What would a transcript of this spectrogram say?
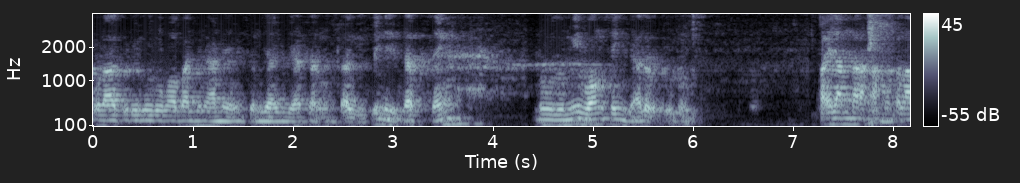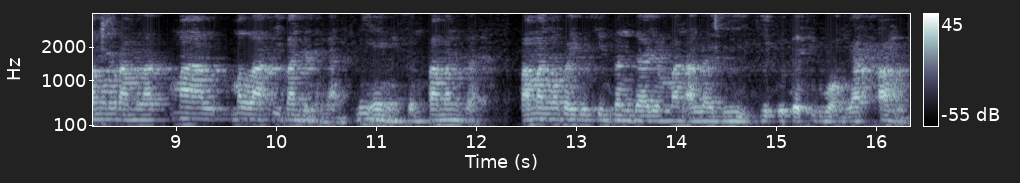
kula aturi nuru ma panjenengan insun ya biasa mustagisin dat sing nulungi wong sing jaluk tulung. Fa'ilam tarham kelamun ora melasi panjenengan. Ni ingsun paman ka. Paman mongko iku sinten dalem man Allah di iku dadi wong yarhamu.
